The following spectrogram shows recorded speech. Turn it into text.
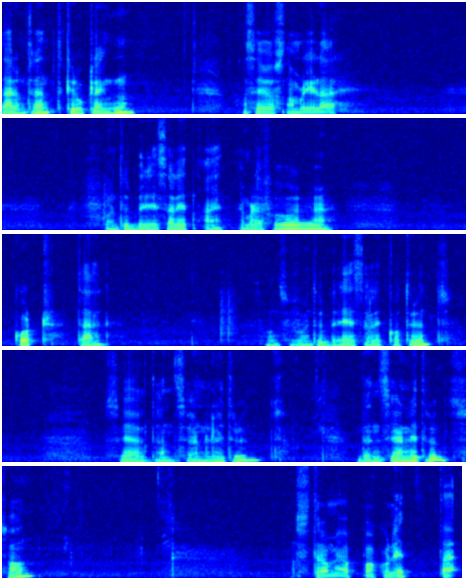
Der omtrent. Kroklengden. Ser vi åssen han blir der. Får han til å bre seg litt. Nei, den ble for kort. Der. Sånn, så får han til å bre seg litt godt rundt. Se, den ser han litt rundt. Den ser han litt rundt. Sånn. Så strammer jeg opp bakover litt. Der.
